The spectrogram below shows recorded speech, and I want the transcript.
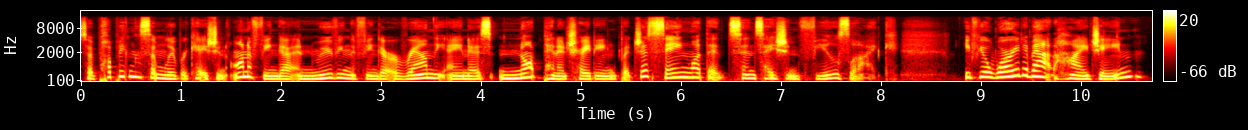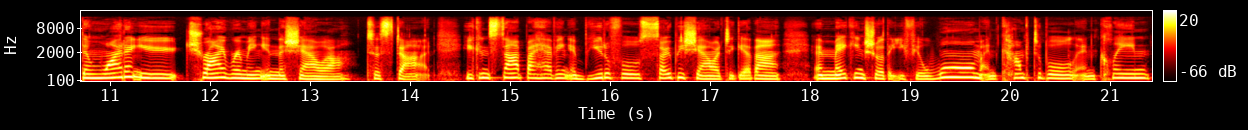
So, popping some lubrication on a finger and moving the finger around the anus, not penetrating, but just seeing what that sensation feels like. If you're worried about hygiene, then why don't you try rimming in the shower to start? You can start by having a beautiful soapy shower together and making sure that you feel warm and comfortable and clean.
